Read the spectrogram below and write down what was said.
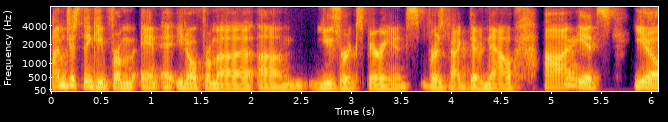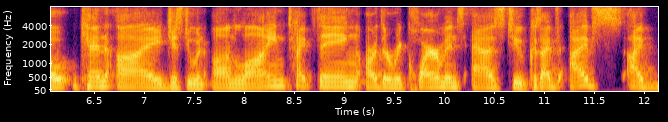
I'm just thinking from an you know from a um, user experience perspective. Now, uh, right. it's you know, can I just do an online type thing? Are there requirements as to because I've I've I've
